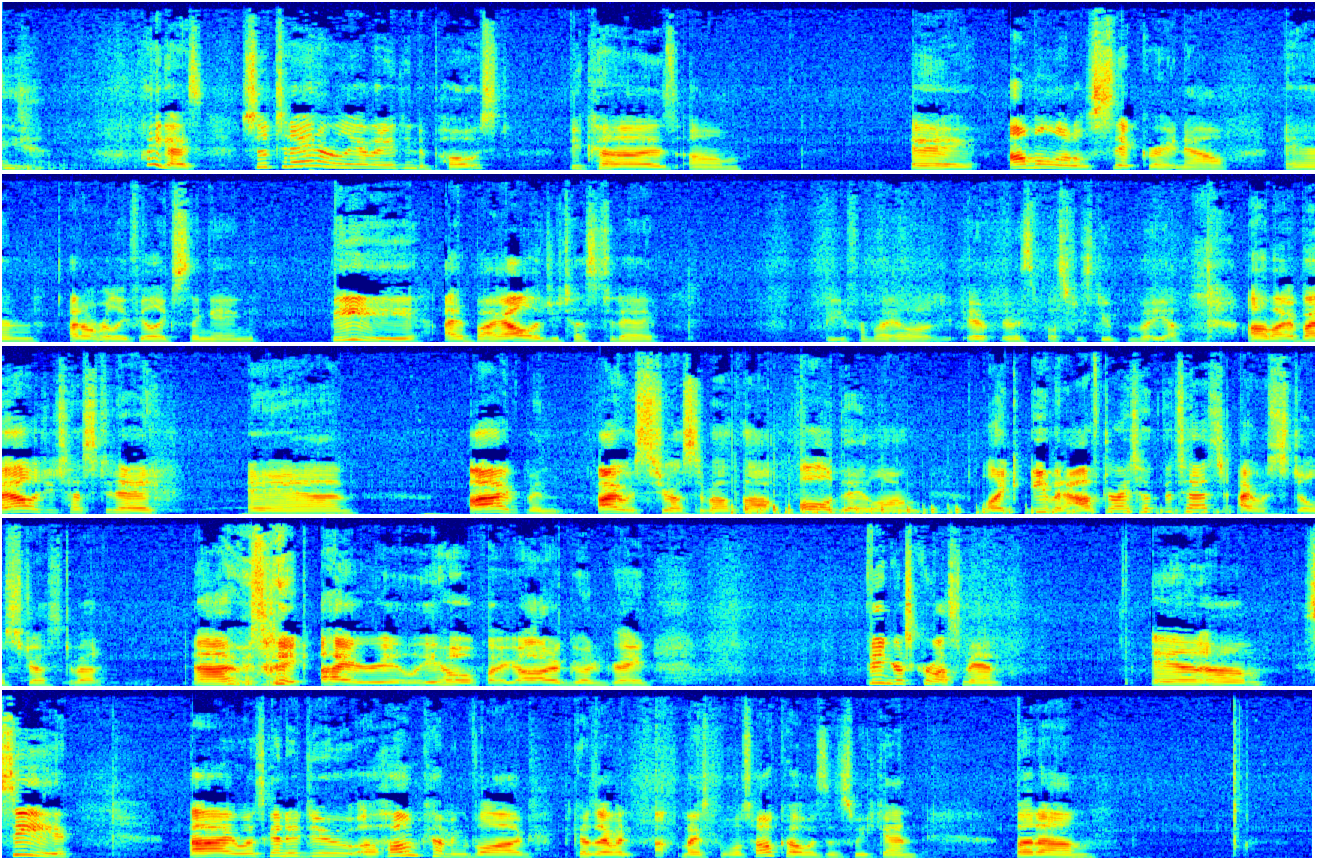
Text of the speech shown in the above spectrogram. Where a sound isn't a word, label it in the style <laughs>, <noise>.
Hi guys. So today I don't really have anything to post because um A, I'm a little sick right now and I don't really feel like singing. B, I had a biology test today. B for biology. It, it was supposed to be stupid, but yeah. Um, I had a biology test today and I've been I was stressed about that all day long. Like even after I took the test, I was still stressed about it. And I was <laughs> like, I really hope I got a good grade. Fingers crossed, man. And, um, C, I was gonna do a homecoming vlog because I went, uh, my school's HOCO was this weekend. But, um,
